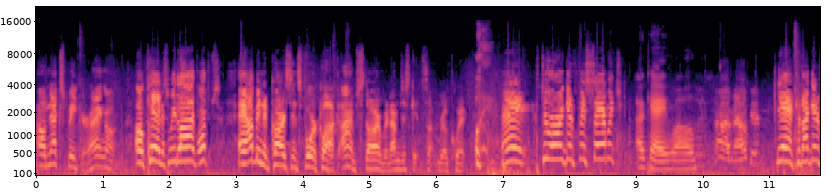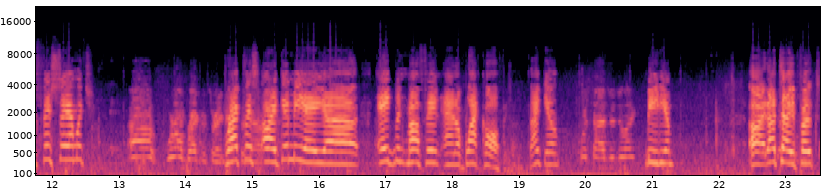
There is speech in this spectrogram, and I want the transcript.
Oh, next speaker. Hang on. Oh, Candace, we live? Whoops. Hey, I've been in the car since 4 o'clock. I'm starving. I'm just getting something real quick. hey, it's too early to get a fish sandwich? Okay, well. Uh, can I help you? Yeah, can I get a fish sandwich? Uh, we're on breakfast right now. Breakfast? so All right, give me a uh, egg McMuffin and a black coffee. Thank you. What size would you like? Medium. All right, I tell you, folks,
